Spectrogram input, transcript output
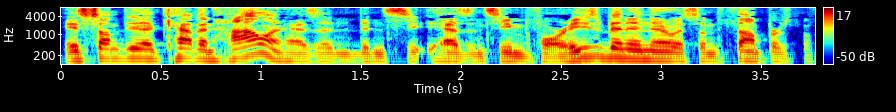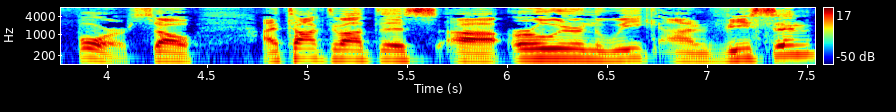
is something that Kevin Holland hasn't been hasn't seen before. He's been in there with some thumpers before. So I talked about this uh, earlier in the week on VSiN.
